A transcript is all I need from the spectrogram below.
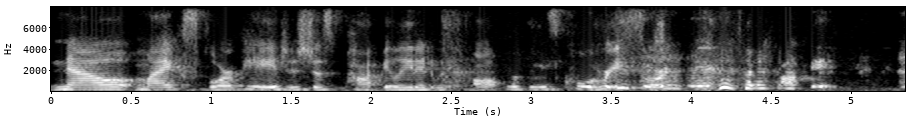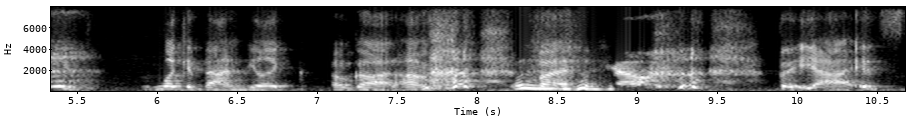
now my explore page is just populated with all of these cool resources. Look at that and be like oh god um but you know but yeah it's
